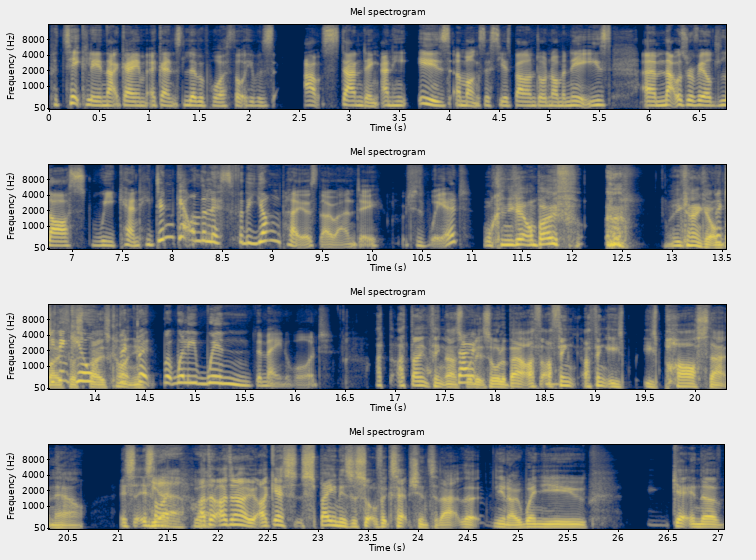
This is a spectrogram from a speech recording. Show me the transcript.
particularly in that game against Liverpool. I thought he was outstanding, and he is amongst this year's Ballon d'Or nominees. Um, that was revealed last weekend. He didn't get on the list for the young players, though, Andy, which is weird. Well, can you get on both? you can get on but both, I suppose, can't but, you? But, but will he win the main award? I, I don't think that's Don't- what it's all about. I, th- I think I think he's he's past that now. It's it's Yeah, like I, don't, I don't know. I guess Spain is a sort of exception to that. That you know when you get in the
